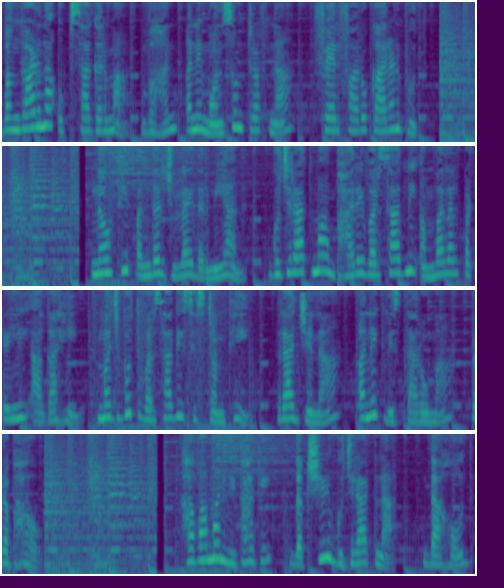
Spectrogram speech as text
બંગાળના ઉપસાગરમાં વહન અને મોન્સૂન ટ્રફના ફેરફારો કારણભૂત નવથી પંદર જુલાઈ દરમિયાન ગુજરાતમાં ભારે વરસાદની અંબાલાલ પટેલની આગાહી, મજબૂત વરસાદી સિસ્ટમથી રાજ્યના અનેક વિસ્તારોમાં પ્રભાવ. હવામાન વિભાગે દક્ષિણ ગુજરાતના દાહોદ,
